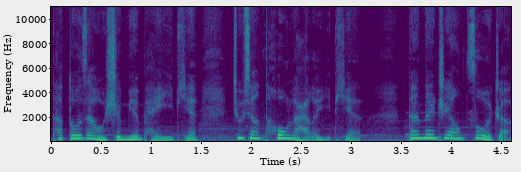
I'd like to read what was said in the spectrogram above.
他多在我身边陪一天，就像偷来了一天。单单这样坐着，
